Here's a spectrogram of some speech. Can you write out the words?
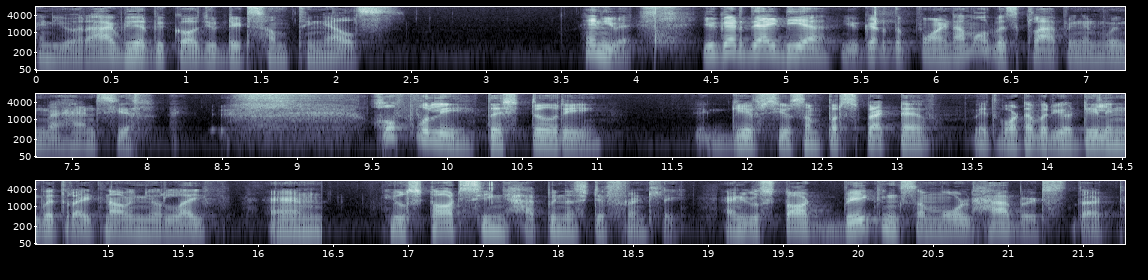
And you arrived here because you did something else. Anyway, you get the idea, you get the point. I'm always clapping and moving my hands here. Hopefully, the story gives you some perspective with whatever you're dealing with right now in your life, and you'll start seeing happiness differently. And you'll start breaking some old habits that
